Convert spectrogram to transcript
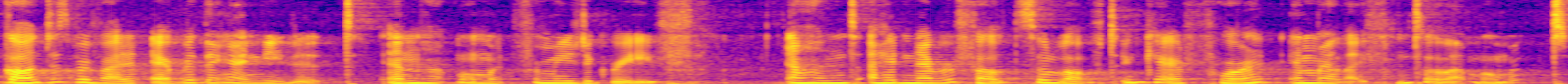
God just provided everything I needed in that moment for me to grieve. And I had never felt so loved and cared for in my life until that moment.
